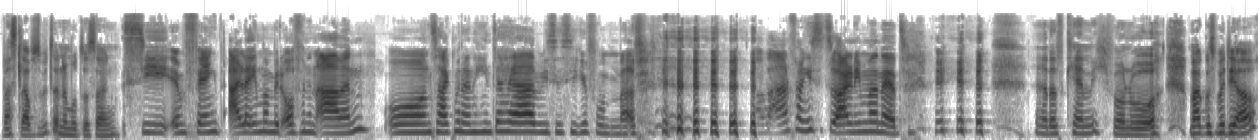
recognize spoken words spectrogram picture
Was glaubst du, wird deine Mutter sagen? Sie empfängt alle immer mit offenen Armen und sagt mir dann hinterher, wie sie sie gefunden hat. Aber Anfang ist sie zu allen immer nett. ja, das kenne ich von wo. Markus, bei dir auch?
